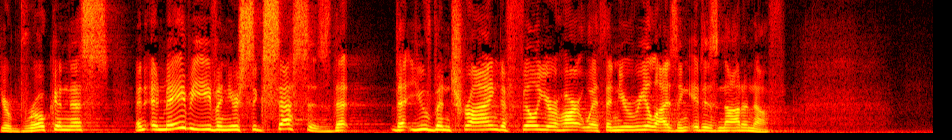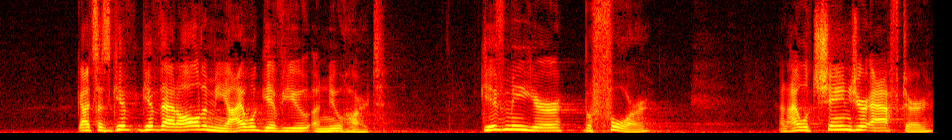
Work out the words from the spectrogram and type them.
your brokenness, and, and maybe even your successes that that you've been trying to fill your heart with and you're realizing it is not enough. God says, give, give that all to me. I will give you a new heart. Give me your before, and I will change your after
